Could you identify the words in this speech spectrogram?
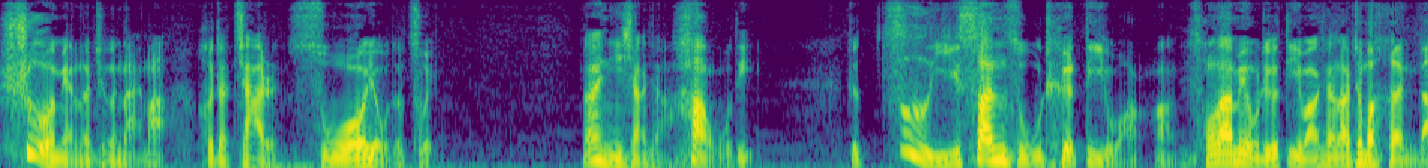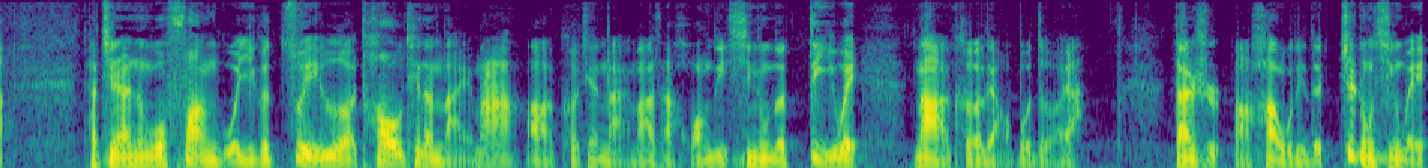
赦免了这个奶妈和他家人所有的罪。哎，你想想，汉武帝这自夷三族这个帝王啊，从来没有这个帝王像他这么狠的，他竟然能够放过一个罪恶滔天的奶妈啊！可见奶妈在皇帝心中的地位那可了不得呀！但是啊，汉武帝的这种行为，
